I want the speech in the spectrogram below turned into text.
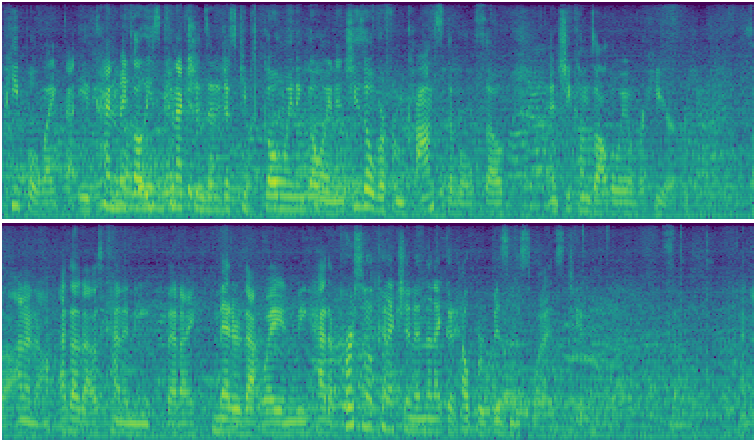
people like that you kind of make all these connections and it just keeps going and going and she's over from Constable so and she comes all the way over here so i don't know i thought that was kind of neat that i met her that way and we had a personal connection and then i could help her business wise too so i know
